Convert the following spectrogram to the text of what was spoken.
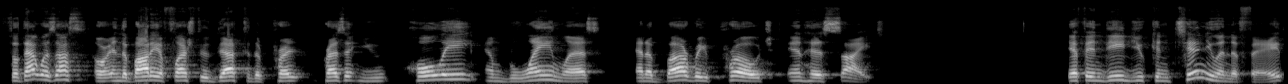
So that was us, or in the body of flesh through death to the pre- present, you holy and blameless and above reproach in his sight. If indeed you continue in the faith,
